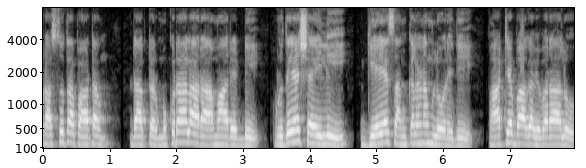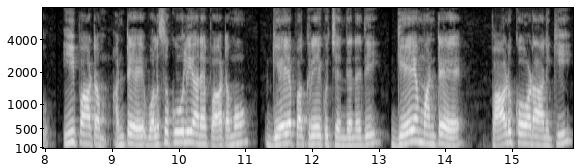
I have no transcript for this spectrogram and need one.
ప్రస్తుత పాఠం డాక్టర్ ముకురాల రామారెడ్డి. హృదయ శైలి గేయ సంకలనంలోనిది. పాఠ్యభాగ వివరాలు ఈ పాఠం అంటే వలసకూలి అనే పాఠము గేయ ప్రక్రియకు చెందినది. గేయం అంటే పాడుకోవడానికి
